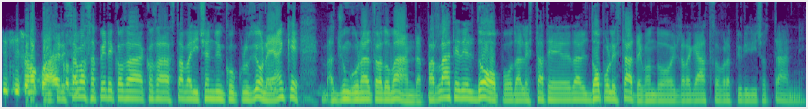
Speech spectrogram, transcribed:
Sì, sì, sono qua. Mi interessava eccomi. sapere cosa, cosa, stava dicendo in conclusione e anche aggiungo un'altra domanda. Parlate del dopo, dal dopo l'estate, quando il ragazzo avrà più di 18 anni.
